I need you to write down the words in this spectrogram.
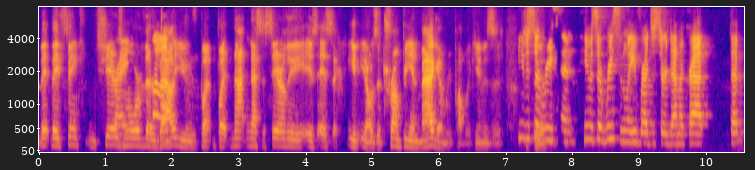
they, they think shares right. more of their well, values, but but not necessarily is as you know as a Trumpian MAGA Republican. Is a, he was a, a recent he was a recently registered Democrat that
